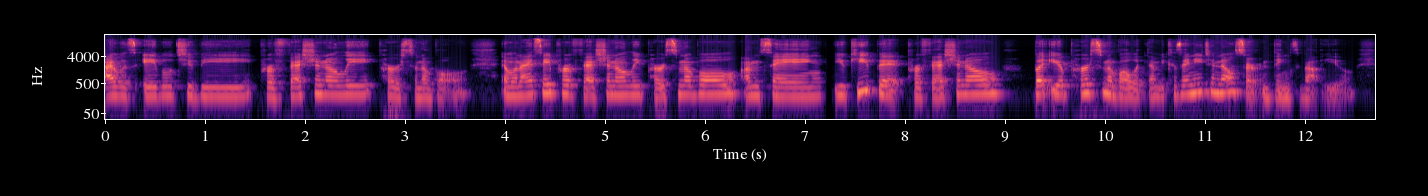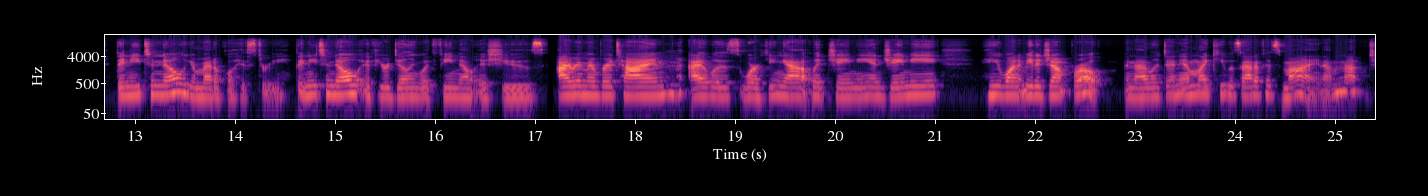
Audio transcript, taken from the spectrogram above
I was able to be professionally personable. And when I say professionally personable, I'm saying you keep it professional, but you're personable with them because they need to know certain things about you. They need to know your medical history. They need to know if you're dealing with female issues. I remember a time I was working out with Jamie, and Jamie, he wanted me to jump rope. And I looked at him like he was out of his mind. I'm not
